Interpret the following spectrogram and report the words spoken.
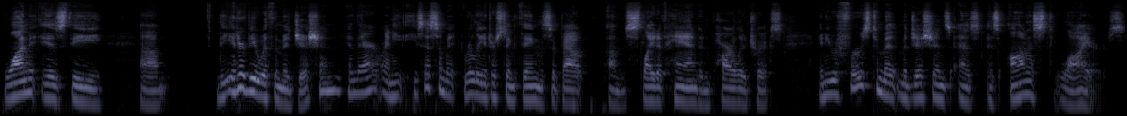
One is the um, the interview with the magician in there, and he, he says some really interesting things about um, sleight of hand and parlor tricks, and he refers to ma- magicians as as honest liars.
